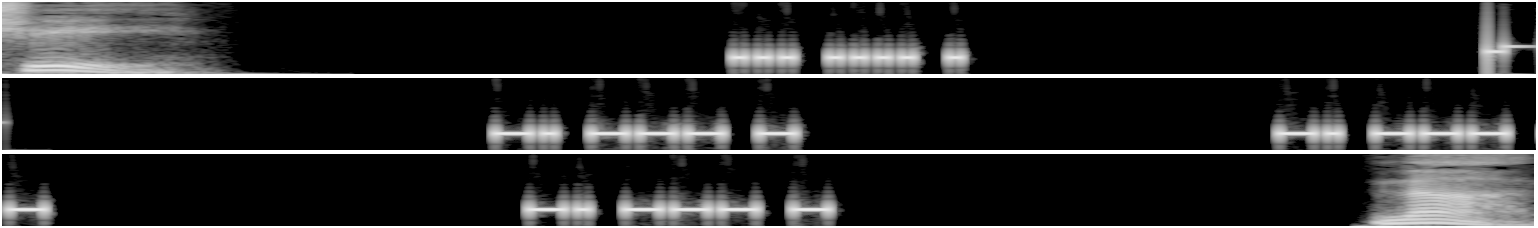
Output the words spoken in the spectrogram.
She. Not.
